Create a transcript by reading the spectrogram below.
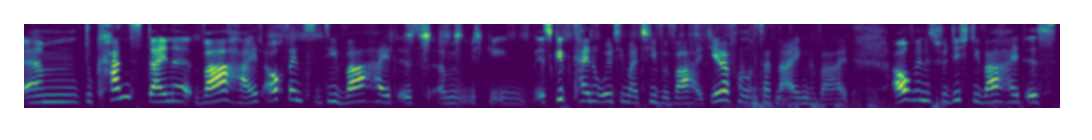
Ähm, du kannst deine Wahrheit, auch wenn es die Wahrheit ist, ähm, ich, es gibt keine ultimative Wahrheit. Jeder von uns hat eine eigene Wahrheit. Auch wenn es für dich die Wahrheit ist,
